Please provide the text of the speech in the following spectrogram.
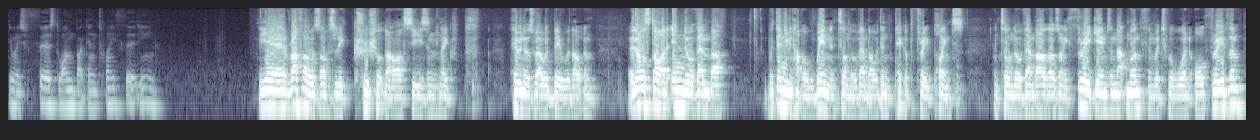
He won his first one back in 2013. Yeah, Rafa was obviously crucial to our season. Like, who knows where we'd be without him. It all started in November. We didn't even have a win until November. We didn't pick up three points until November. There was only three games in that month in which we won all three of them.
